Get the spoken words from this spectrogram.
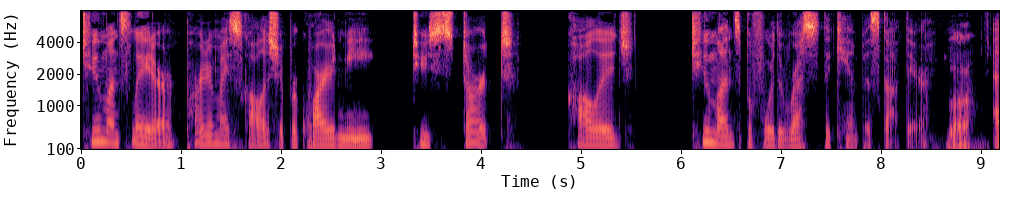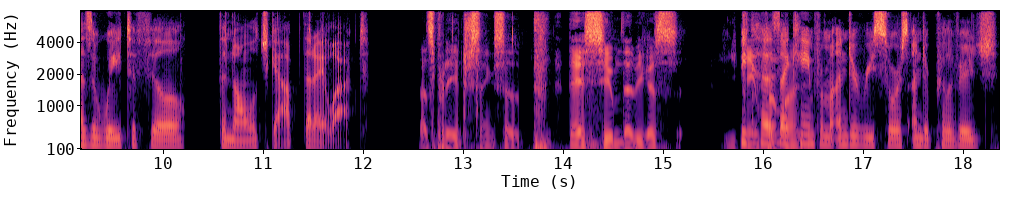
Two months later, part of my scholarship required me to start college two months before the rest of the campus got there Wow. as a way to fill the knowledge gap that I lacked. That's pretty interesting. So they assumed that because you came Because from I a- came from under resourced, underprivileged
